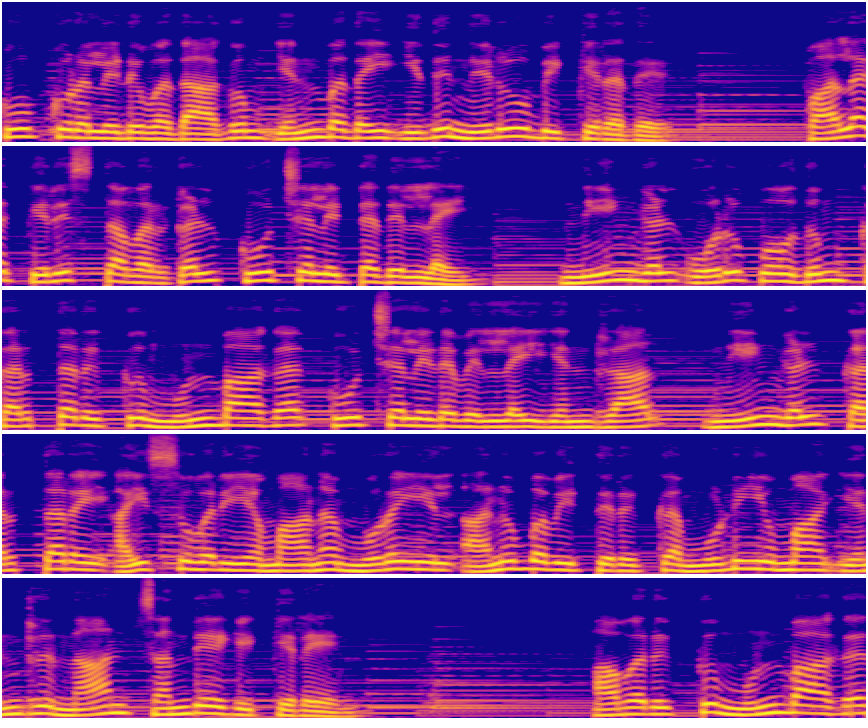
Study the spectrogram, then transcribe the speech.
கூக்குரலிடுவதாகும் என்பதை இது நிரூபிக்கிறது. பல கிறிஸ்தவர்கள் கூச்சலிட்டதில்லை. நீங்கள் ஒருபோதும் கர்த்தருக்கு முன்பாக கூச்சலிடவில்லை என்றால் நீங்கள் கர்த்தரை ஐசுவரியமான முறையில் அனுபவித்திருக்க முடியுமா என்று நான் சந்தேகிக்கிறேன். அவருக்கு முன்பாக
